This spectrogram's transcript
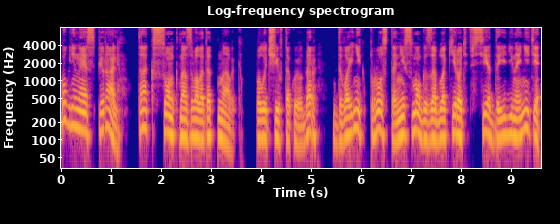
Огненная спираль, так Сонг назвал этот навык. Получив такой удар, двойник просто не смог заблокировать все до единой нити,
